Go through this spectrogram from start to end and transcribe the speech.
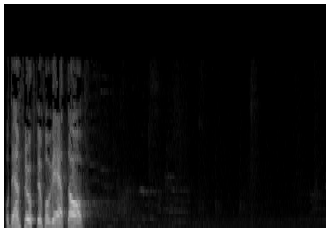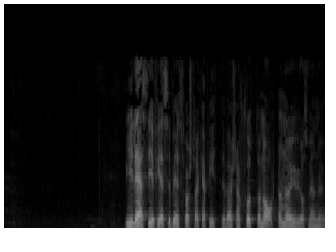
Och den frukten får vi äta av. Vi läste i Efesierbrevets första kapitel verserna 17 och 18 nöjer vi oss med nu.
